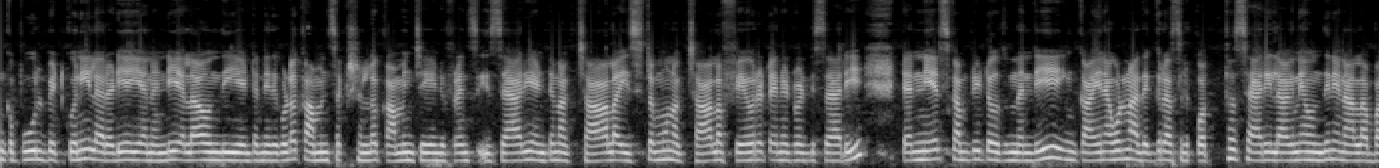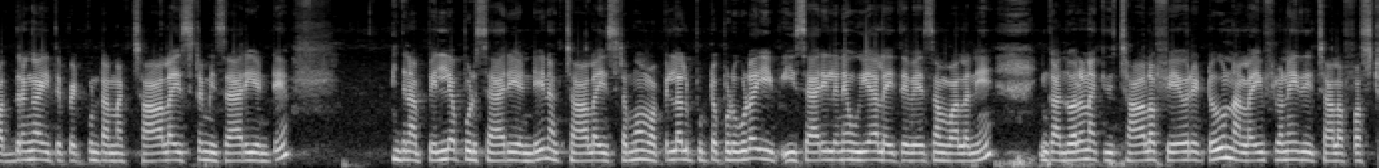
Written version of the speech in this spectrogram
ఇంకా పువ్వులు పెట్టుకొని ఇలా రెడీ అయ్యానండి. ఎలా ఉంది ఏంటనేది కూడా కామెంట్ సెక్షన్లో కామెంట్ చేయండి ఫ్రెండ్స్. ఈ శారీ అంటే నాకు చాలా ఇష్టము నాకు చాలా ఫేవరెట్ అయినటువంటి శారీ. టెన్ ఇయర్స్ కంప్లీట్ అవుతుందండి. ఇంకా అయినా కూడా నా దగ్గర అసలు కొత్త శారీ లాగానే ఉంది. నేను అలా భద్రంగా అయితే పెట్టుకుంటాను. నాకు చాలా ఇష్టం ఈ శారీ అంటే. ఇది నా పెళ్ళి అప్పుడు శారీ అండి. నాకు చాలా ఇష్టము. మా పిల్లలు పుట్టప్పుడు కూడా ఈ ఈ శారీలోనే ఉయ్యాలైతే వేసాం వాళ్ళని. ఇంకా అందువల్ల నాకు ఇది చాలా ఫేవరెట్. నా లైఫ్లోనే ఇది చాలా ఫస్ట్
